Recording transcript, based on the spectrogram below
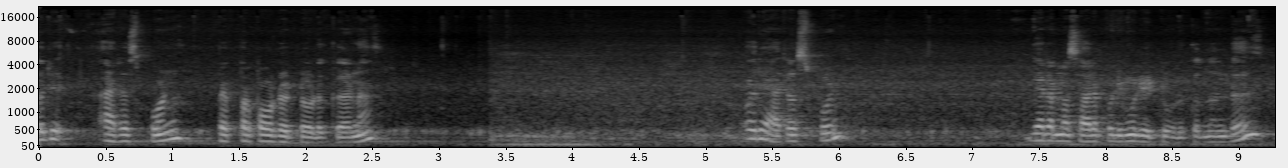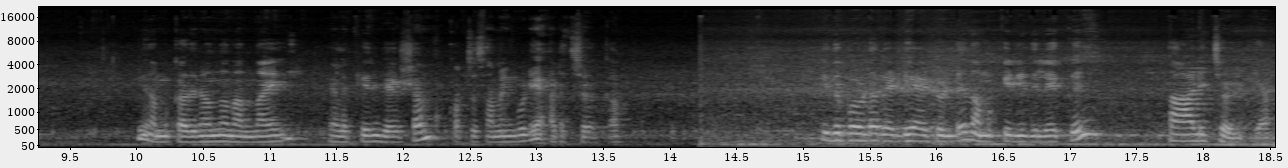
ഒരു അര സ്പൂൺ പെപ്പർ പൗഡർ ഇട്ട് കൊടുക്കുകയാണ്. ഒരു അര സ്പൂൺ ഗരം മസാലപ്പൊടിയും കൂടി ഇട്ട് കൊടുക്കുന്നുണ്ട്. ഇനി നമുക്കതിനൊന്ന് നന്നായി ഇളക്കിയതിന് ശേഷം കുറച്ച് സമയം കൂടി അടച്ചു വെക്കാം. ഇതിപ്പോൾ ഇവിടെ റെഡി ആയിട്ടുണ്ട്. നമുക്കിനി ഇതിലേക്ക് താളിച്ചൊഴിക്കാം.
